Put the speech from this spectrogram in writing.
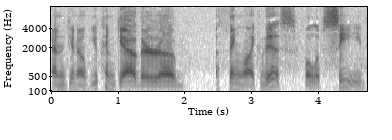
And, you know, you can gather a, a thing like this full of seed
